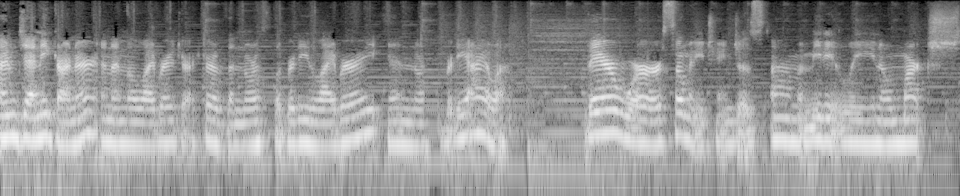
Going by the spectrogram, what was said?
I'm Jenny Garner, and I'm the library director of the North Liberty Library in North Liberty, Iowa. There were so many changes. Um, immediately, you know, March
